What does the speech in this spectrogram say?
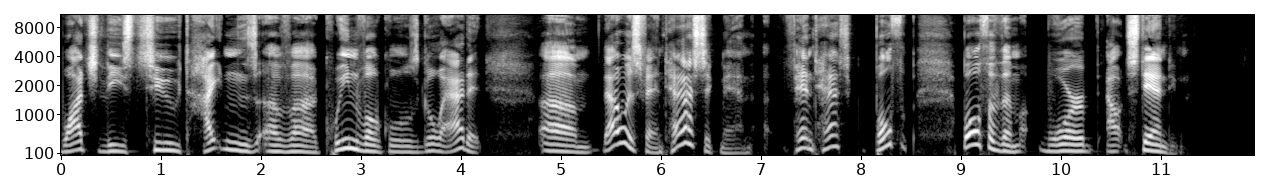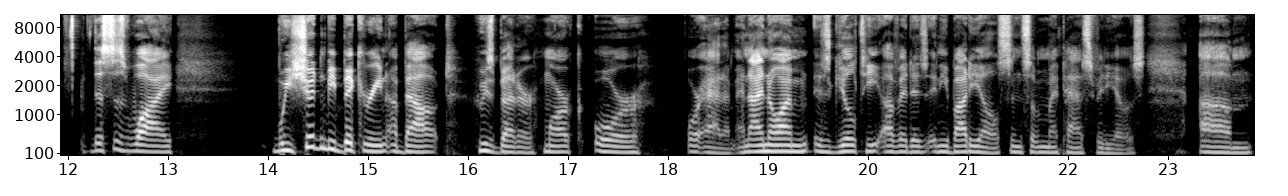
watch these two titans of uh, Queen vocals go at it. Um, that was fantastic, man. Fantastic. Both both of them were outstanding this is why we shouldn't be bickering about who's better, Marc or or Adam. And I know I'm as guilty of it as anybody else in some of my past videos. Um,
